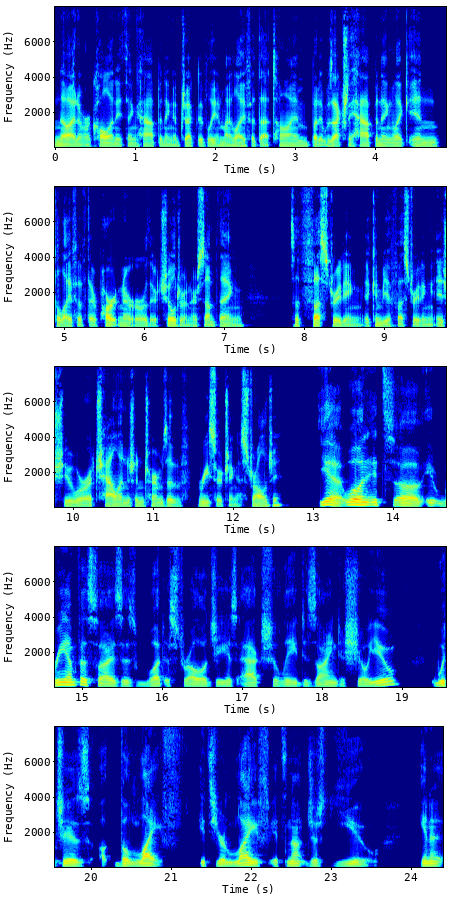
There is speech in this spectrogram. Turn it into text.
no, I don't recall anything happening objectively in my life at that time, but it was actually happening like in the life of their partner or their children or something. It's a frustrating, it can be a frustrating issue or a challenge in terms of researching astrology. Yeah, well, and it's uh, it reemphasizes what astrology is actually designed to show you, which is uh, the life. It's your life. It's not just you. In a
